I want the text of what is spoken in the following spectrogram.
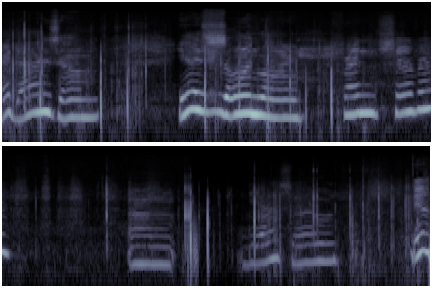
Hey guys, um, yeah, this is on my friend's server. Um, yeah, so, yeah.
